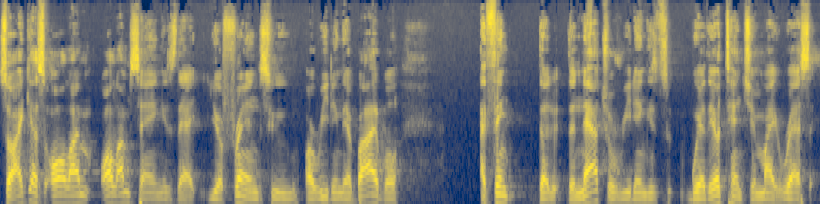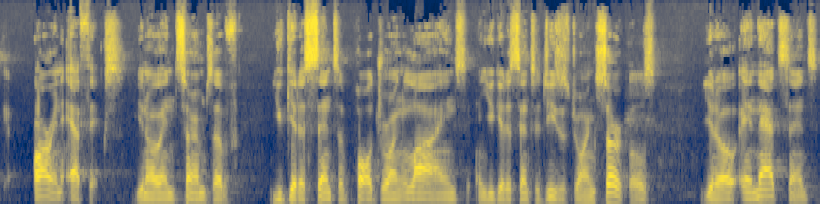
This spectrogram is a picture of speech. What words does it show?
So I guess all I'm all I'm saying is that your friends who are reading their Bible, I think the the natural reading is where their attention might rest are in ethics. You know, in terms of you get a sense of Paul drawing lines and you get a sense of Jesus drawing circles. You know, in that sense.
